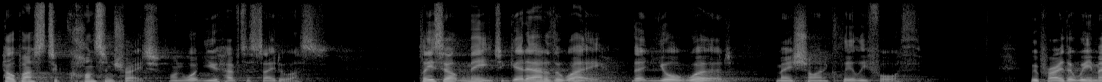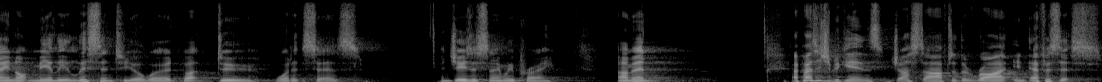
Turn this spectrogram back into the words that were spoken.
Help us to concentrate on what you have to say to us. Please help me to get out of the way that your word may shine clearly forth. We pray that we may not merely listen to your word, but do what it says. In Jesus' name we pray. Amen. Our passage begins just after the riot in Ephesus.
